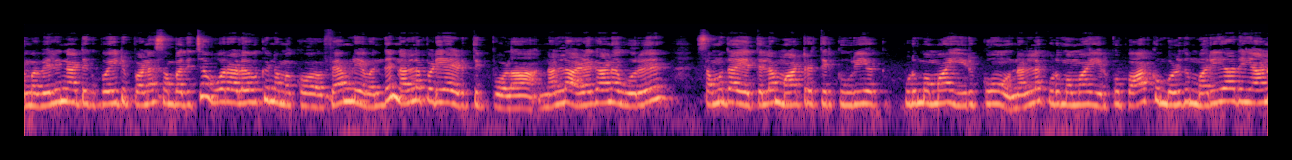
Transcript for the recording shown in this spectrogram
நம்ம வெளிநாட்டுக்கு போயிட்டு பணம் சம்பாதிச்சா ஓரளவுக்கு நம்ம ஃபேமிலியை வந்து நல்லபடியாக எடுத்துகிட்டு போகலாம் நல்ல அழகான ஒரு சமுதாயத்தில் மாற்றத்திற்கு உரிய குடும்பமாக இருக்கும். நல்ல குடும்பமாக இருக்கும். பார்க்கும் பொழுது மரியாதையான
